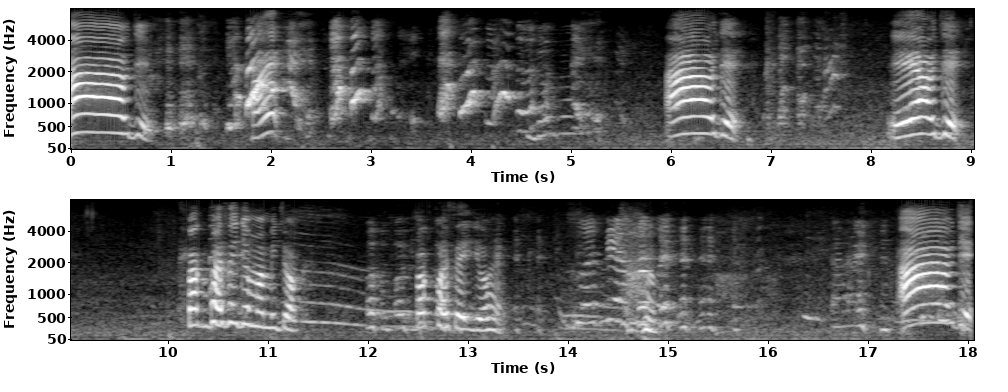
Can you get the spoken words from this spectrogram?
આવજે. હવે. આવજે. એ આવજે. પગ ફસાઈ જો મમ્મી ચોક. પગ ફસાઈ ગયો હે આવજે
